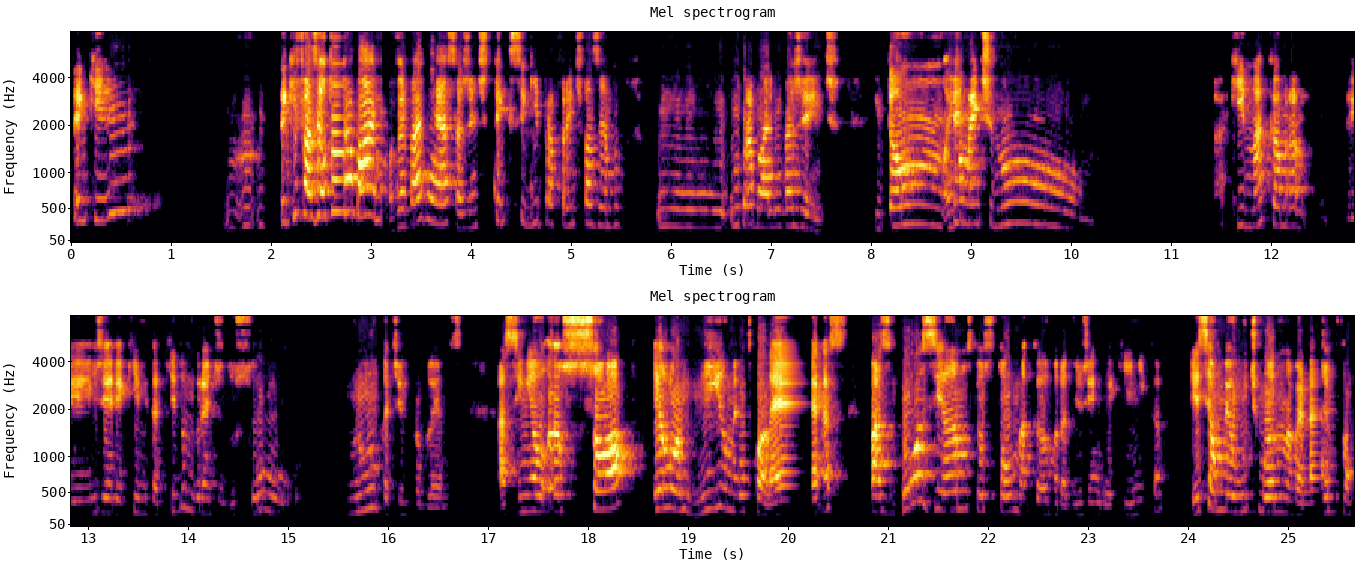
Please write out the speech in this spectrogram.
tem que tem que fazer o teu trabalho. A verdade é essa, a gente tem que seguir para frente fazendo o, o trabalho da gente. Então, realmente, no, aqui na Câmara de Engenharia Química aqui do Rio Grande do Sul, nunca tive problemas. Assim, eu, eu só elogio meus colegas. Faz 12 anos que eu estou na Câmara de Engenharia Química. Esse é o meu último ano, na verdade. Eu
